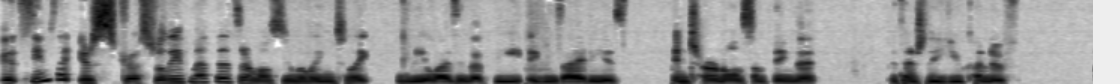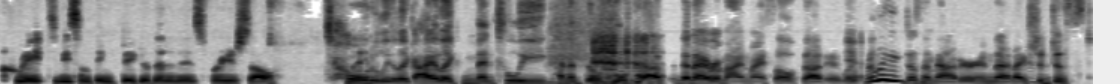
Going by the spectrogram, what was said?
it seems like your stress relief methods are mostly relating to like realizing that the anxiety is internal and something that potentially you kind of create to be something bigger than it is for yourself. Totally. But, like I like mentally kind of build things up and then I remind myself that it like yeah. really doesn't matter and that I should just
